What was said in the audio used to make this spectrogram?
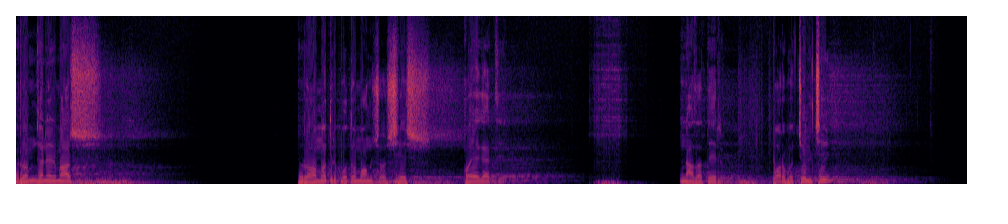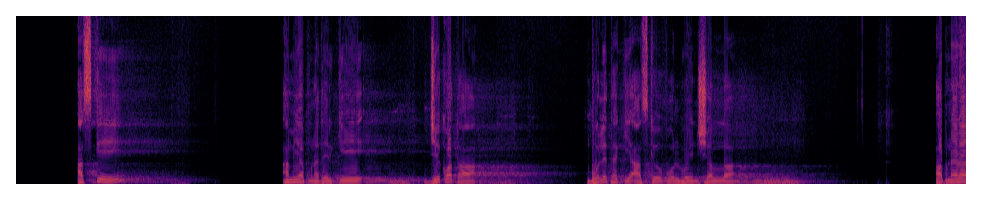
রমজানের মাস রহমতের প্রথম অংশ শেষ। হয়ে গেছে। নাজাতের পর্ব চলছে। আজকে আমি আপনাদেরকে যে কথা বলে থাকি, আজকেও বলব ইনশাল্লাহ। আপনারা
